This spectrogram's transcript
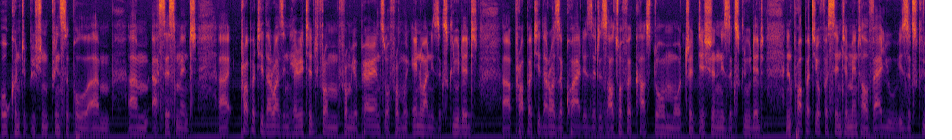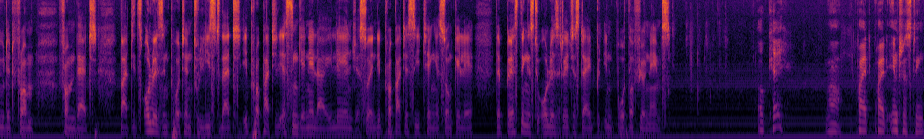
whole contribution principle um, um, assessment. Uh, property that was inherited from from your parents or from anyone is excluded. Uh, property that was acquired as a result of a custom or tradition is excluded. And property of a sentimental value is excluded from from that. But it's always important to list that nje so and i-property esiyithenge sonke le the best thing is to always register it in both of your names Okay. Wow, quite quite interesting.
